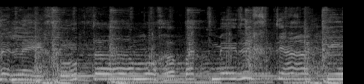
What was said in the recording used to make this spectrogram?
बदले खूब दा मोहब्बत में रिश्ता केगी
